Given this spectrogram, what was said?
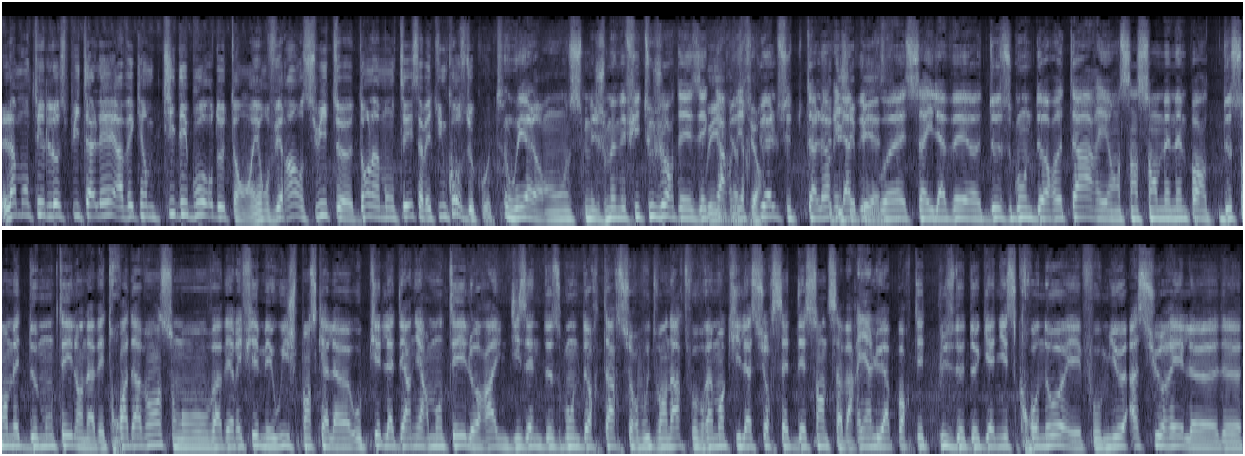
la montée de l'Hospitalet avec un petit débours de temps. Et on verra ensuite euh, dans la montée, ça va être une course de côte. Oui, alors on se met, je me méfie toujours des écarts oui, virtuels. Parce que tout à l'heure, il avait, ouais, ça, il avait deux secondes de retard et en 500, mais même pas en 200 mètres de montée, il en avait trois d'avance. On va vérifier, mais oui, je pense qu'au pied de la dernière montée, il aura une dizaine de secondes de retard sur Wout van Aert. Il faut vraiment qu'il assure cette descente. Ça va rien lui apporter de plus de, de gagner ce chrono et il faut mieux assurer le, de,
